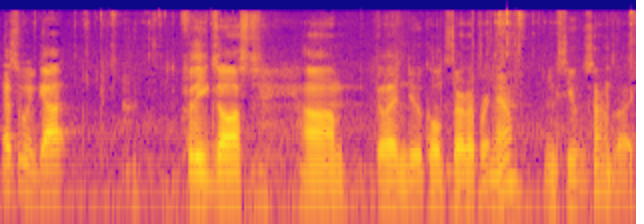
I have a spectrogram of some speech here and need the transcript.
that's what we've got for the exhaust. Um, go ahead and do a cold startup right now. You can see what it sounds like.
